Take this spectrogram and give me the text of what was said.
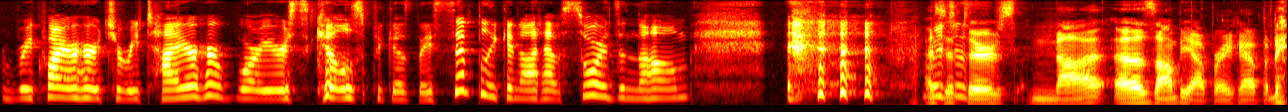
require her to retire her warrior skills because they simply cannot have swords in the home. As Which if is- there's not a zombie outbreak happening.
